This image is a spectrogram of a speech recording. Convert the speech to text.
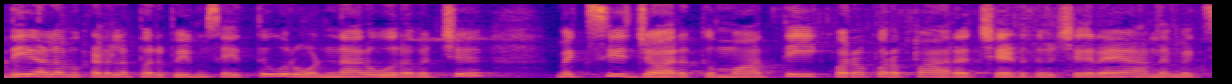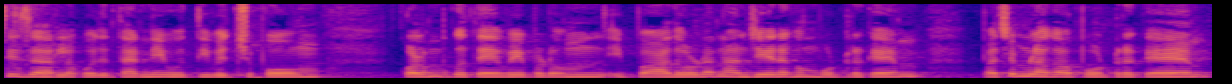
அதே அளவு கடலை பருப்பையும் சேர்த்து ஒரு ஒன் ஹவர் ஊற வச்சு மிக்ஸி ஜாருக்கு மாற்றி குறை குறைப்பாக அரைச்சி எடுத்து வச்சுக்கிறேன். அந்த மிக்ஸி ஜாரில் கொஞ்சம் தண்ணி ஊற்றி வச்சுப்போம். குழம்புக்கு தேவைப்படும். இப்போ அதோட நான் ஜீரகம் போட்டிருக்கேன் பச்சை மிளகாய் போட்டிருக்கேன்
